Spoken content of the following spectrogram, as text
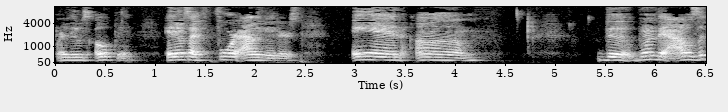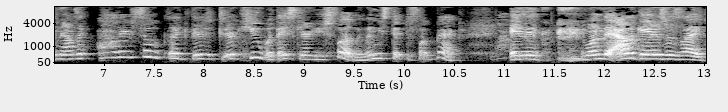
or it was open, and it was like four alligators, and um, the one that I was looking at, I was like, "Oh, they're so like they're they're cute, but they scare you as fuck. Like, let me step the fuck back." And then one of the alligators was like,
